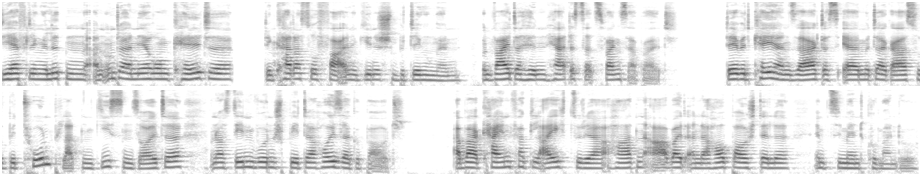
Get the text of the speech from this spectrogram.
Die Häftlinge litten an Unterernährung, Kälte, den katastrophalen hygienischen Bedingungen und weiterhin härtester Zwangsarbeit. David Cahan sagt, dass er mit der Gas so Betonplatten gießen sollte und aus denen wurden später Häuser gebaut. Aber kein Vergleich zu der harten Arbeit an der Hauptbaustelle im Zementkommando.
